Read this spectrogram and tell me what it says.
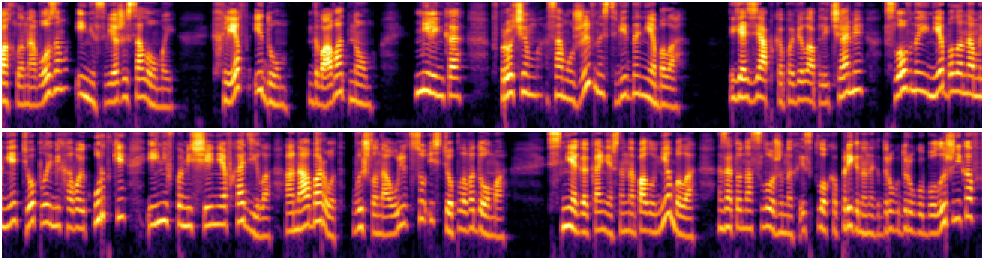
Пахло навозом и несвежей соломой. Хлев и дом, два в одном. Миленько. Впрочем, саму живность видно не было. Я зябко повела плечами, словно и не было на мне теплой меховой куртки и не в помещение входила, а наоборот, вышла на улицу из теплого дома. Снега, конечно, на полу не было, зато на сложенных из плохо пригнанных друг к другу булыжников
